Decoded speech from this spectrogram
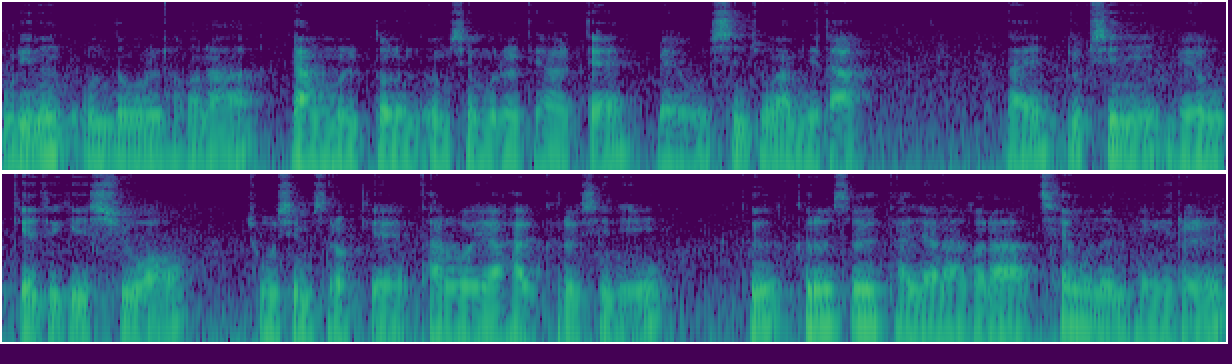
우리는 운동을 하거나 약물 또는 음식물을 대할 때 매우 신중합니다. 나의 육신이 매우 깨지기 쉬워 조심스럽게 다루어야 할 그릇이니 그 그릇을 단련하거나 채우는 행위를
